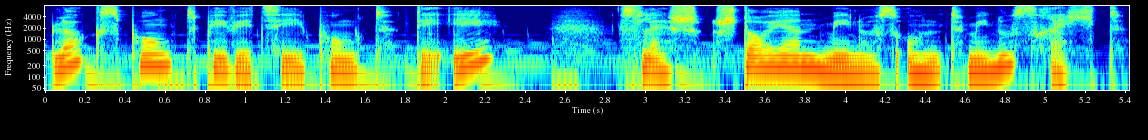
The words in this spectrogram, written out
blogs.pwc.de slash steuern und recht.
